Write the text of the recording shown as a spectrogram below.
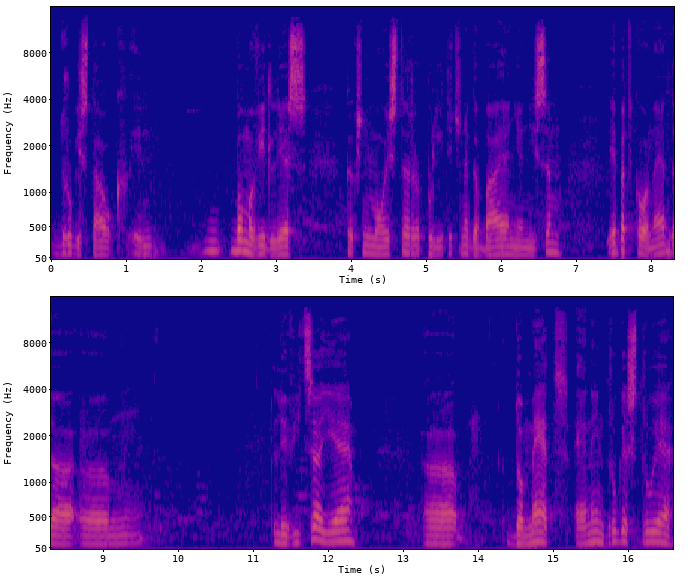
drugi stavk in bomo videli, jaz kakšen mojster političnega bajanja nisem. Je pa tako, ne, da um, levica je uh, domet ene in druge struje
